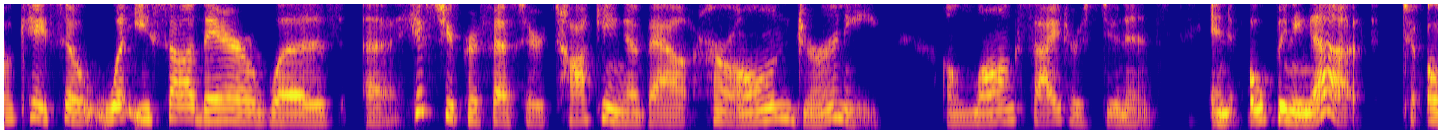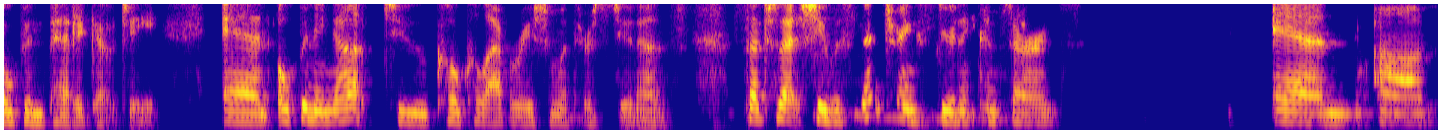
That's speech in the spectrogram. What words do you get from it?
Okay, so what you saw there was a history professor talking about her own journey alongside her students and opening up to open pedagogy and opening up to co-collaboration with her students, such that she was centering student concerns and um,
